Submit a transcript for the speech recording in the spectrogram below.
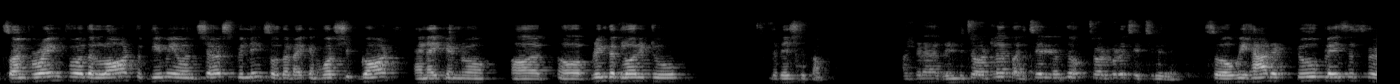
So I'm praying for the Lord to give me one church building so that I can worship God and I can uh, uh, uh bring the glory to the days to come. అక్కడ రెండు చోట్ల పరిచర్య ఉంది ఒక చోట కూడా చర్చి లేదు So we had uh, two places for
